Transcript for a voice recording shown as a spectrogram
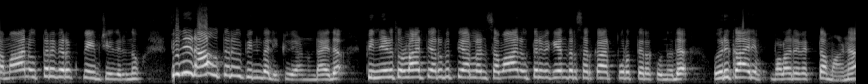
സമാന ഉത്തരവിറക്കുകയും ചെയ്തിരുന്നു. പിന്നീട് ആ ഉത്തരവ് പിൻവലിക്കുകയാണ് ഉണ്ടായത് പിന്നീട് തൊള്ളായിരത്തി അറുപത്തി ആറിലാണ് സമാന ഉത്തരവ് കേന്ദ്ര സർക്കാർ പുറത്തിറക്കുന്നത്. ഒരു കാര്യം വളരെ വ്യക്തമാണ്.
